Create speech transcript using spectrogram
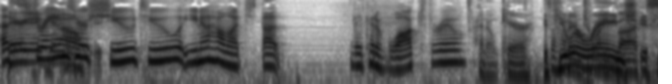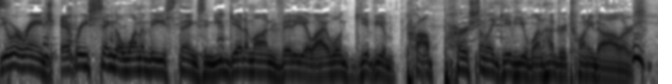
There a you stranger go. shoe too. You know how much that they could have walked through. I don't care. If you arrange, bucks. if you arrange every single one of these things and you get them on video, I will give you. I'll personally give you one hundred twenty dollars.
